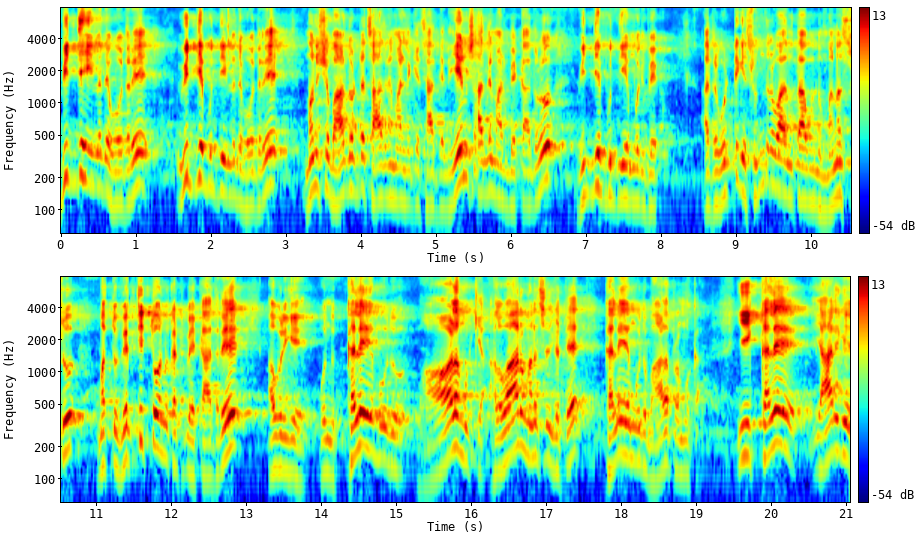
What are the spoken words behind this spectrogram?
ವಿದ್ಯೆ ಇಲ್ಲದೆ ಹೋದರೆ, ವಿದ್ಯೆ ಬುದ್ಧಿ ಇಲ್ಲದೆ ಹೋದರೆ ಮನುಷ್ಯ ಬಹಳ ದೊಡ್ಡ ಸಾಧನೆ ಮಾಡಲಿಕ್ಕೆ ಸಾಧ್ಯ ಇಲ್ಲ. ಏನು ಸಾಧನೆ ಮಾಡಬೇಕಾದರೂ ವಿದ್ಯೆ ಬುದ್ಧಿ ಎಂಬುದು ಬೇಕು. ಅದರ ಒಟ್ಟಿಗೆ ಸುಂದರವಾದಂಥ ಒಂದು ಮನಸ್ಸು ಮತ್ತು ವ್ಯಕ್ತಿತ್ವವನ್ನು ಕಟ್ಟಬೇಕಾದರೆ ಅವರಿಗೆ ಒಂದು ಕಲೆ ಎಂಬುದು ಬಹಳ ಮುಖ್ಯ. ಹಲವಾರು ಮನಸ್ಸಿನ ಜೊತೆ ಕಲೆ ಎಂಬುದು ಬಹಳ ಪ್ರಮುಖ. ಈ ಕಲೆ ಯಾರಿಗೆ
